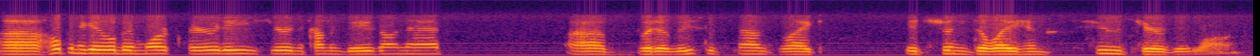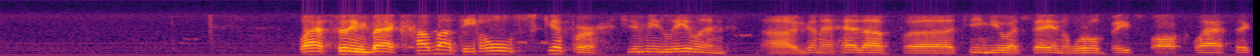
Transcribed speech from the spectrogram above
uh, hoping to get a little bit more clarity here in the coming days on that. Uh, but at least it sounds like it shouldn't delay him too terribly long. Last thing Beck, how about the old skipper, Jimmy Leyland, uh, going to head up uh, Team USA in the World Baseball Classic?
